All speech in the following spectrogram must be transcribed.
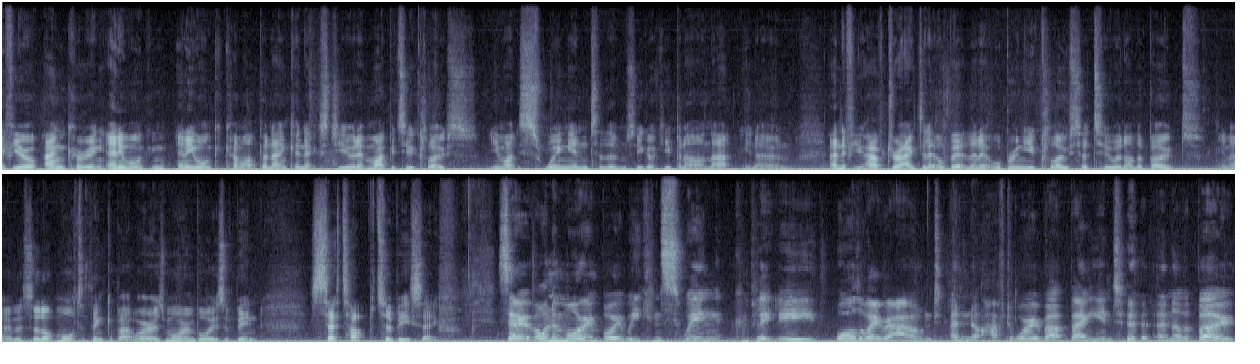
if you're anchoring, anyone can anyone can come up and anchor next to you, and it might be too close. You might swing into them, so you got to keep an eye on that. You know, and and if you have dragged a little bit, then it will bring you closer to another boat. You know, there's a lot more to think about. Whereas mooring buoys have been set up to be safe. So on a mooring buoy, we can swing completely all the way round and not have to worry about banging into another boat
